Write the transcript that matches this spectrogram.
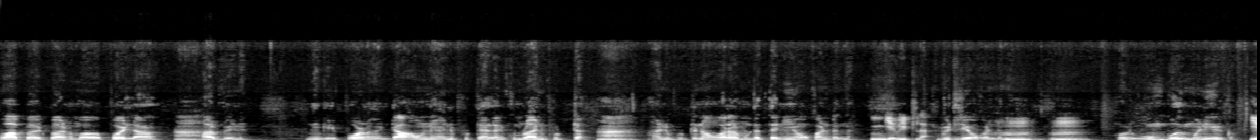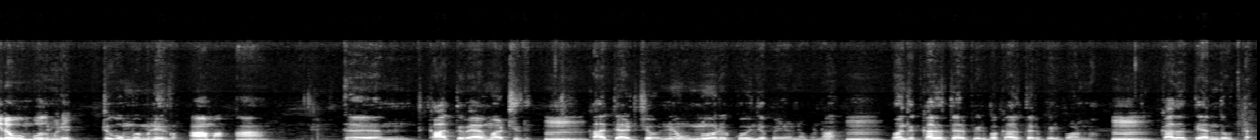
வாப்பா எடுப்பா நம்ம போயிடலாம் அப்படின்னு. நீங்கள் போனவன்ட்டு அவனை அனுப்பிவிட்டேன். எல்லாரும் கும்பலாக அனுப்பிவிட்டேன். அனுப்பிவிட்டு நான் ஒரு ஆள் மட்டும் தனியாக உட்காந்துருந்தேன் இங்கே வீட்டில் வீட்லேயே உட்காந்துருந்தேன் ஒரு ஒம்பது மணி இருக்கும். இரவு ஒம்பது மணி. எட்டு ஒம்பது மணி இருக்கும். ஆமாம் ஆ. காற்று வேகமாக அடிச்சுது. காற்று அடித்த உடனே இன்னொரு குழந்தை பையன் என்ன பண்ணான் வந்து கதை திறப்பிருப்பா கதை திறப்பிருப்பான்னா ம். கதை திறந்து விட்டேன்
